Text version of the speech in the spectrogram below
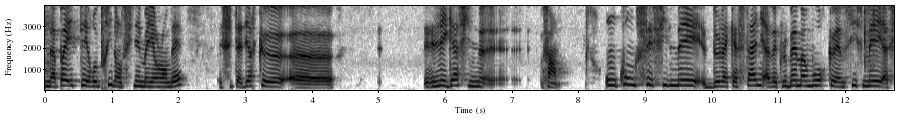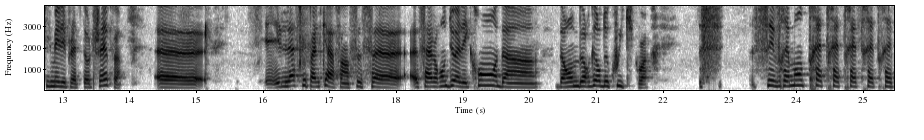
n'a pas été repris dans le cinéma irlandais. C'est-à-dire que euh, les gars filment, enfin, Hong Kong s'est filmé de la castagne avec le même amour que M6 met à filmer les plateaux de chef. Euh, et là, c'est pas le cas. Enfin, ça, ça, ça a le rendu à l'écran d'un d'un hamburger de quick, quoi. C'est vraiment très, très, très, très, très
